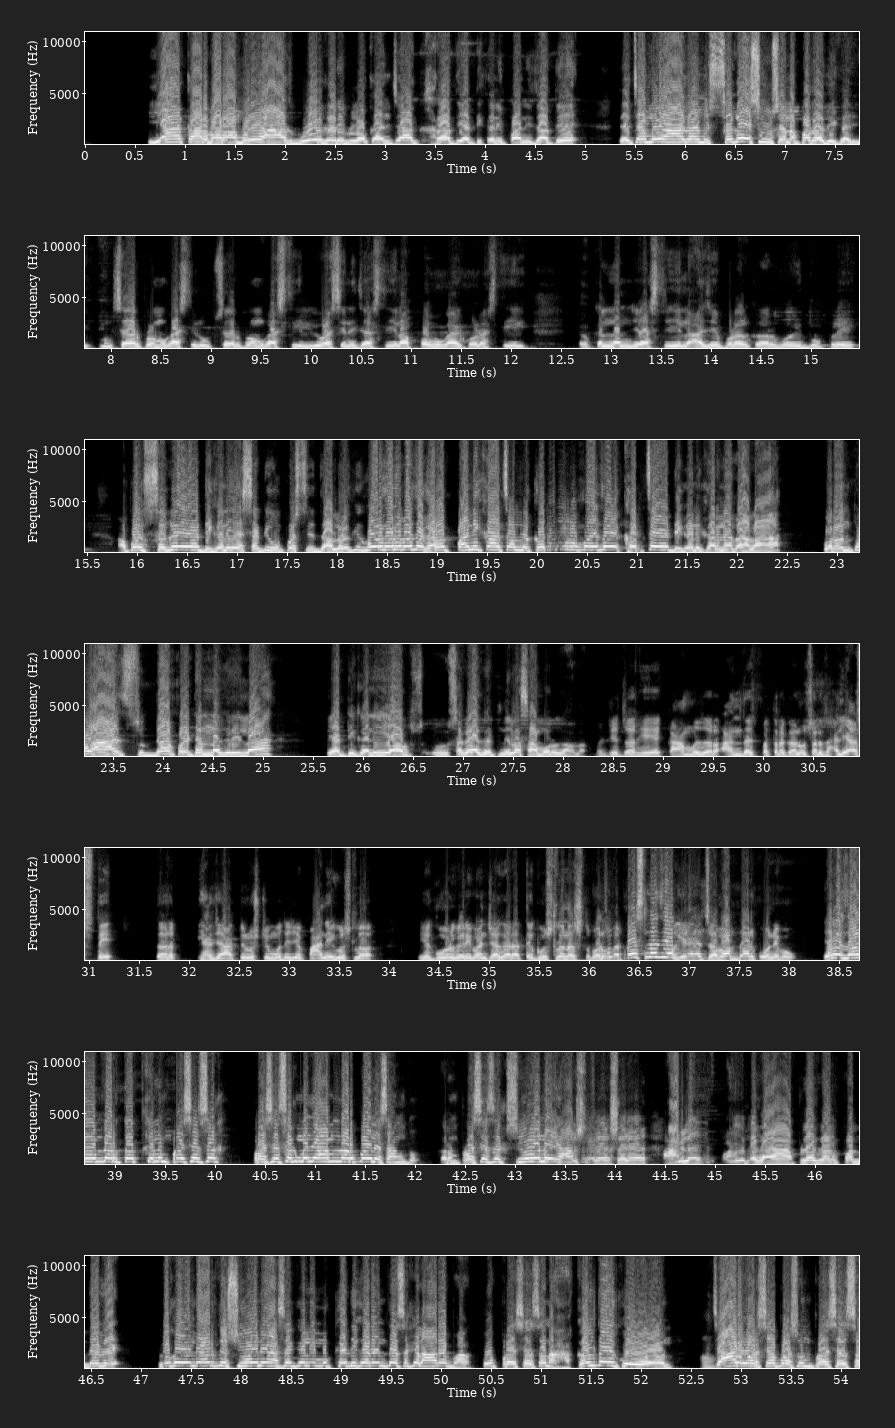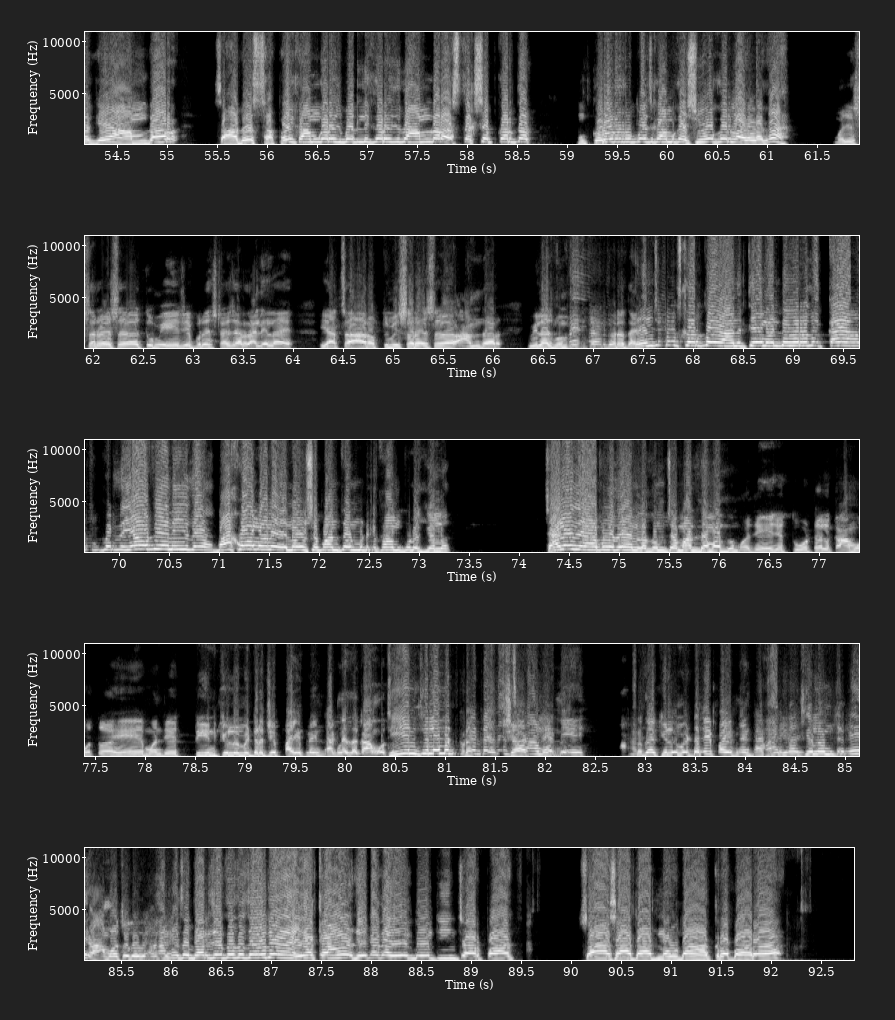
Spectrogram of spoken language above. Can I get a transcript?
या कारभारामुळे आज गोरगरीब लोकांच्या घरात या ठिकाणी पाणी जाते. त्याच्यामुळे आज आम्ही सगळे शिवसेना पदाधिकारी मग शहर प्रमुख असतील उपशहर प्रमुख असतील युवा सेनेचे असतील आप्पाभाऊ गायकवाड असतील कल्याणजी असतील अजय परळकर रोहित भोपळे आपण सगळे या ठिकाणी यासाठी उपस्थित झालो की गोरगरिबाच्या घरात पाणी का चाललं? करोडो रुपयाचा खर्च या ठिकाणी करण्यात आला. परंतु आज सुद्धा पैठण नगरीला या ठिकाणी या सगळ्या घटनेला सामोरं जावं म्हणजे जर हे काम जर अंदाजपत्रकानुसार झाले असते तर ह्या ज्या अतिवृष्टीमध्ये जे पाणी घुसलं हे गोरगरिबांच्या घरात ते घुसलं नसतं बरोबर? प्रश्नच येत मग याला जबाबदार कोण आहे भाऊ? याला जबाबदार तत्कालीन प्रशासक प्रशासक म्हणजे आमदार पहिले सांगतो. कारण प्रशासक शिव नाही आप- सरळ सरळ आप- विला- हे बघा आपल्याकडे पद्धत आहे. लोक म्हणतात अरे ते शिवने असं केलं मुख्याधिकाऱ्यांनी तसं केलं. अरे भा तो प्रशासन हाकलतय कोण. चार वर्षापासून प्रशासक हे आमदार साधं सफाई कामगाराची बदली करायची तर आमदार हस्तक्षेप करतात. मग करोडो रुपयाचं काम काय शिव करू लागला का? म्हणजे सरळ सरळ तुम्ही हे जे भ्रष्टाचार झालेला आहे याचा आरोप तुम्ही सरळ सरळ आमदार विलास भोंबे यांच्यावर करत आहे. त्यांच्याच करतोय आणि ते म्हणते विरोधक काय आरोप करते या दे नाही इथं. दाखवा मला हे नऊशे पंचावन्न मीटर काम कुठं केलं? चॅलेंज आहे आपलं त्यांना तुमच्या माध्यमातून. म्हणजे हे जे टोटल काम होतं हे म्हणजे तीन किलोमीटरची पाईपलाईन टाकण्याचं काम होतं. तीन किलोमीटर प्रत्यक्षात काम होतं. त्यांनी अर्धा किलोमीटर ही पाईपलाईन टाकली अर्धा किलोमीटर कामाचं तर कामाचा दर्जा तर जाऊ द्या. या काम बघा एक दोन तीन चार पाच सहा सात आठ नऊ दहा अकरा बारा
